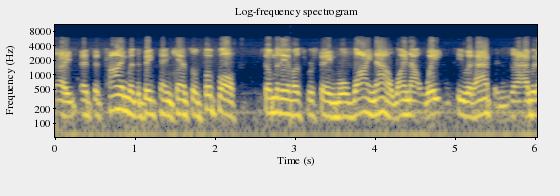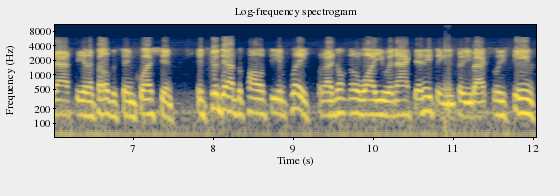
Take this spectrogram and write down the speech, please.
I at the time when the Big Ten canceled football, so many of us were saying, well, why now? Why not wait and see what happens? I would ask the NFL the same question. It's good to have the policy in place, but I don't know why you enact anything until you've actually seen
